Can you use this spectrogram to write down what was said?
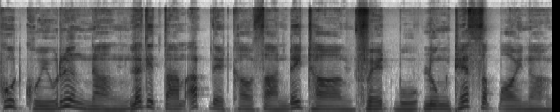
พูดคุยเรื่องหนัง และติดตามอัปเดตข่าวสารได้ทาง Facebook ลุงเทสสปอยหนัง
